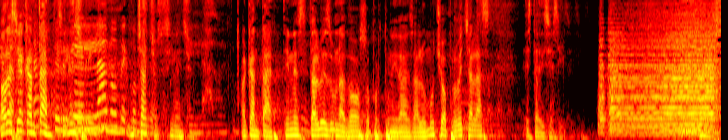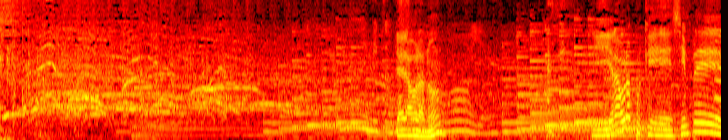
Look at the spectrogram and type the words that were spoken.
Ahora sí a cantar. Helado de. Muchachos, silencio. A cantar. Tienes tal vez una, dos oportunidades. A lo mucho, aprovechalas. Esta dice así. Ya era hora, ¿no? Y era hora porque siempre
